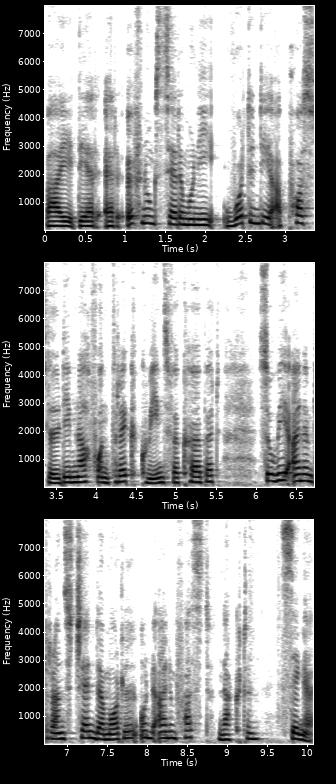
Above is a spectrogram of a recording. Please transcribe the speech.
Bei der Eröffnungszeremonie wurden die Apostel demnach von Drag Queens verkörpert, sowie einem Transgender-Model und einem fast nackten Sänger.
